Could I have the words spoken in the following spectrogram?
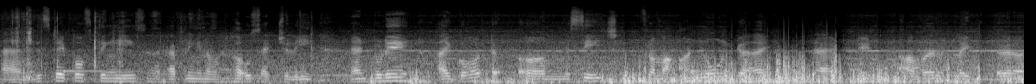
And this type of thingies are happening in our house actually. And today I got a message from an unknown guy that did our like uh,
